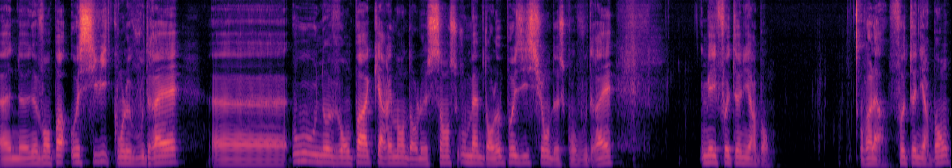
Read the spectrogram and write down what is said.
euh, ne, vont pas aussi vite qu'on le voudrait, euh, ou ne vont pas carrément dans le sens, ou même dans l'opposition de ce qu'on voudrait. Mais il faut tenir bon. Voilà, faut tenir bon.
